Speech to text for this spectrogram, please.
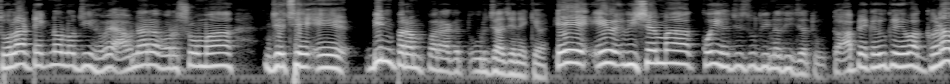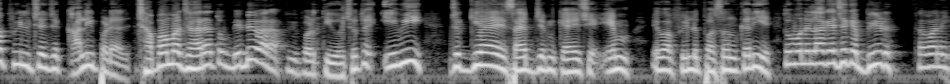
સોલાર ટેકનોલોજી હવે આવનારા વર્ષોમાં જે છે એ બિન પરંપરાગત ઊર્જા જેને કહેવાય એ એ વિષયમાં કોઈ હજી સુધી નથી જતું. તો આપે કહ્યું કે એવા ઘણા ફિલ્ડ છે જે ખાલી પડ્યા છે. છાપામાં જ્યારે તો બે બે વાર આપવી પડતી હોય છે. તો એવી જગ્યાએ સાહેબ જેમ કહે છે એમ એવા ફિલ્ડ પસંદ કરીએ. તો મને લાગે છે કે ભીડ થવાની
